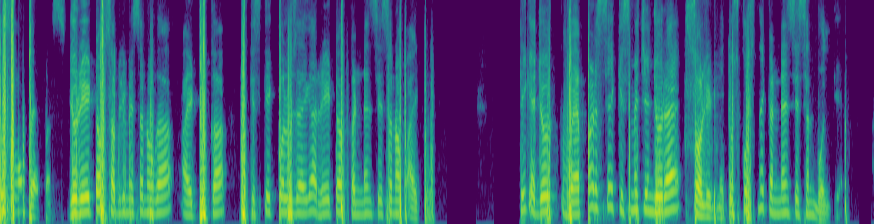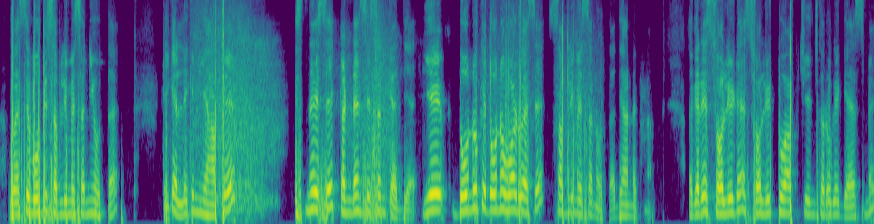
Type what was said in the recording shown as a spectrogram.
to form vapours जो रेट ऑफ़ सब्लिमेशन होगा आई टू का वो किसके इक्वल हो जाएगा? Rate of condensation of I two ठीक है जो वेपर से किसमें चेंज हो रहा है? सॉलिड में. तो उसको उसने कंडेंसेशन बोल दिया. वैसे वो भी सब्लिमेशन ही होता है. ठीक है लेकिन यहाँ पे इसने इसे कंडेंसेशन कह दिया ये दोनों के दोनों वर्ड वैसे सब्लिमेशन होता है ध्यान रखना। अगर ये सॉलिड है सॉलिड टू आप चेंज करोगे गैस में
